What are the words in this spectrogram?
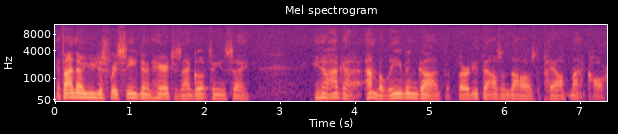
If I know you just received an inheritance, I go up to you and say, you know, I got, I'm believing God for thirty thousand dollars to pay off my car.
